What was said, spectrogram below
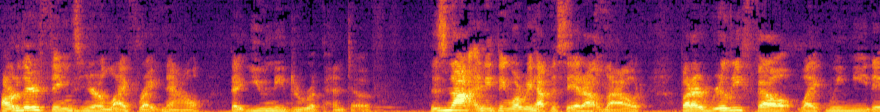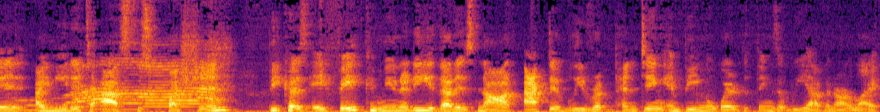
are there things in your life right now that you need to repent of? This is not anything where we have to say it out loud, but I really felt like we needed I needed to ask this question because a faith community that is not actively repenting and being aware of the things that we have in our life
